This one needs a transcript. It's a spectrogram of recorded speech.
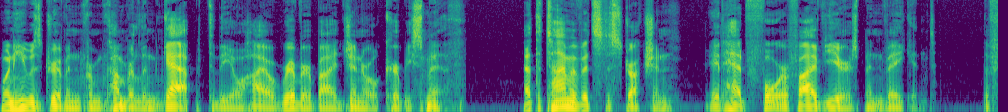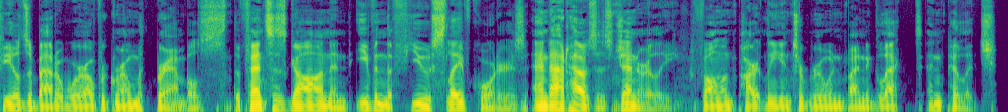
when he was driven from Cumberland Gap to the Ohio River by General Kirby Smith. At the time of its destruction, it had four or five years been vacant. The fields about it were overgrown with brambles, the fences gone, and even the few slave quarters and outhouses generally fallen partly into ruin by neglect and pillage.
